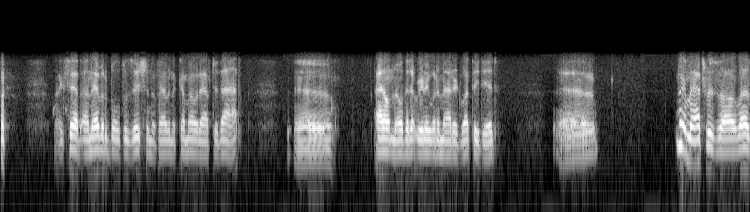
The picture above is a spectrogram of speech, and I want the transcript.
like I said, inevitable position of having to come out after that. Uh, I don't know that it really would have mattered what they did. Uh, the match was uh, less.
